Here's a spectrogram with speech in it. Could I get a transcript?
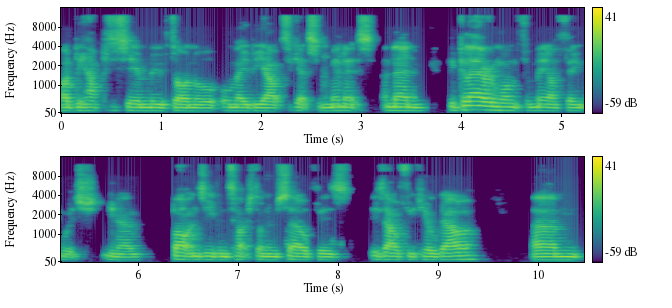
I'd be happy to see him moved on or, or maybe out to get some minutes. And then the glaring one for me, I think, which you know Barton's even touched on himself, is is Alfie Kilgour. Um,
